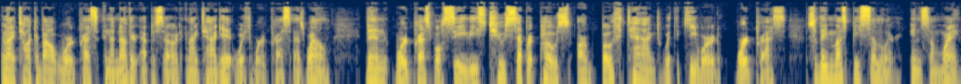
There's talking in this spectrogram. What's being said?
and I talk about WordPress in another episode and I tag it with WordPress as well, then WordPress will see these two separate posts are both tagged with the keyword WordPress, so they must be similar in some way.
